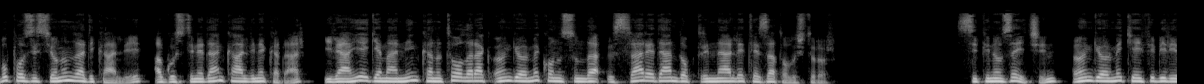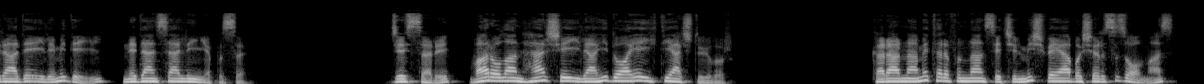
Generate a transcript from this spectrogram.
Bu pozisyonun radikalliği, Agustine'den Calvin'e kadar, ilahi egemenliğin kanıtı olarak öngörme konusunda ısrar eden doktrinlerle tezat oluşturur. Spinoza için, öngörme keyfi bir irade eylemi değil, nedenselliğin yapısı. Cessari, var olan her şey ilahi doğaya ihtiyaç duyulur. Kararname tarafından seçilmiş veya başarısız olmaz,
